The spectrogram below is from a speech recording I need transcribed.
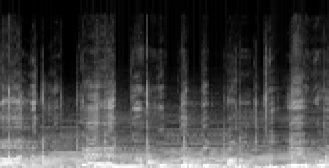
ਨਾਨਕ ਕਹਿ ਤੂੰ ਮੁਕਤ ਪੰਥ ਇਹੋ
